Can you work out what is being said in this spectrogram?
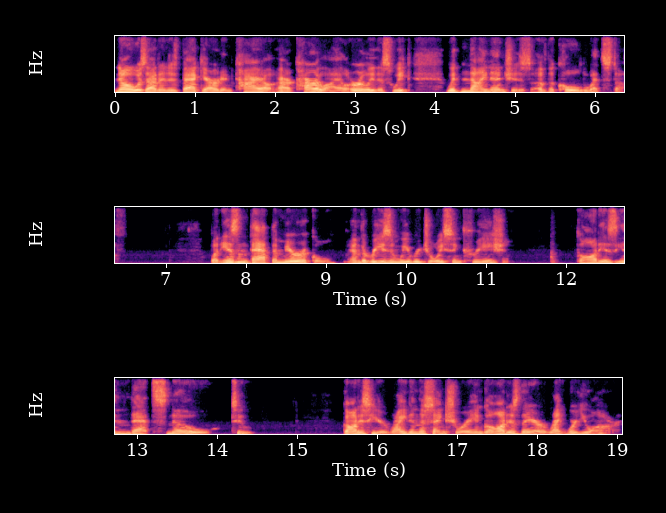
Noah was out in his backyard in uh, Carlisle early this week with nine inches of the cold, wet stuff. But isn't that the miracle and the reason we rejoice in creation? God is in that snow too. God is here, right in the sanctuary, and God is there, right where you are.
